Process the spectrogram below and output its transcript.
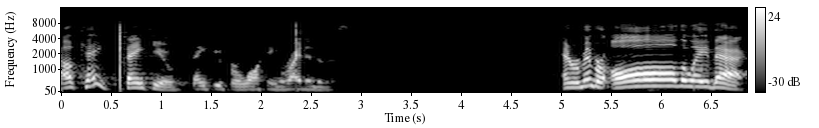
okay, thank you. Thank you for walking right into this. And remember, all the way back,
